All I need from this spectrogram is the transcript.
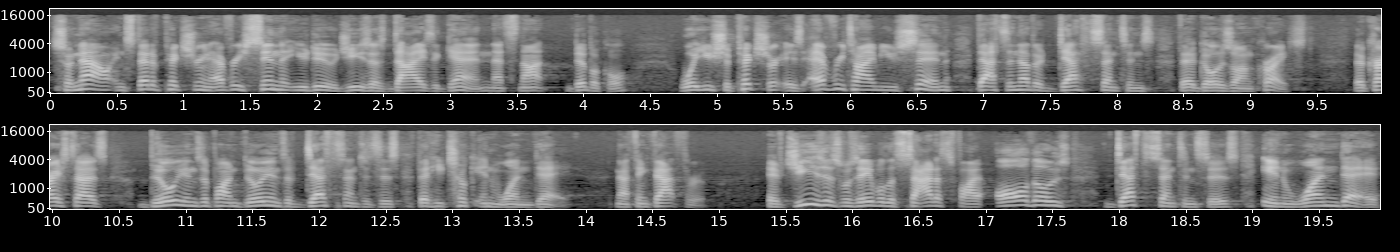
So now, instead of picturing every sin that you do, Jesus dies again, that's not biblical. What you should picture is every time you sin, that's another death sentence that goes on Christ. That Christ has billions upon billions of death sentences that he took in one day. Now, think that through. If Jesus was able to satisfy all those death sentences in one day,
